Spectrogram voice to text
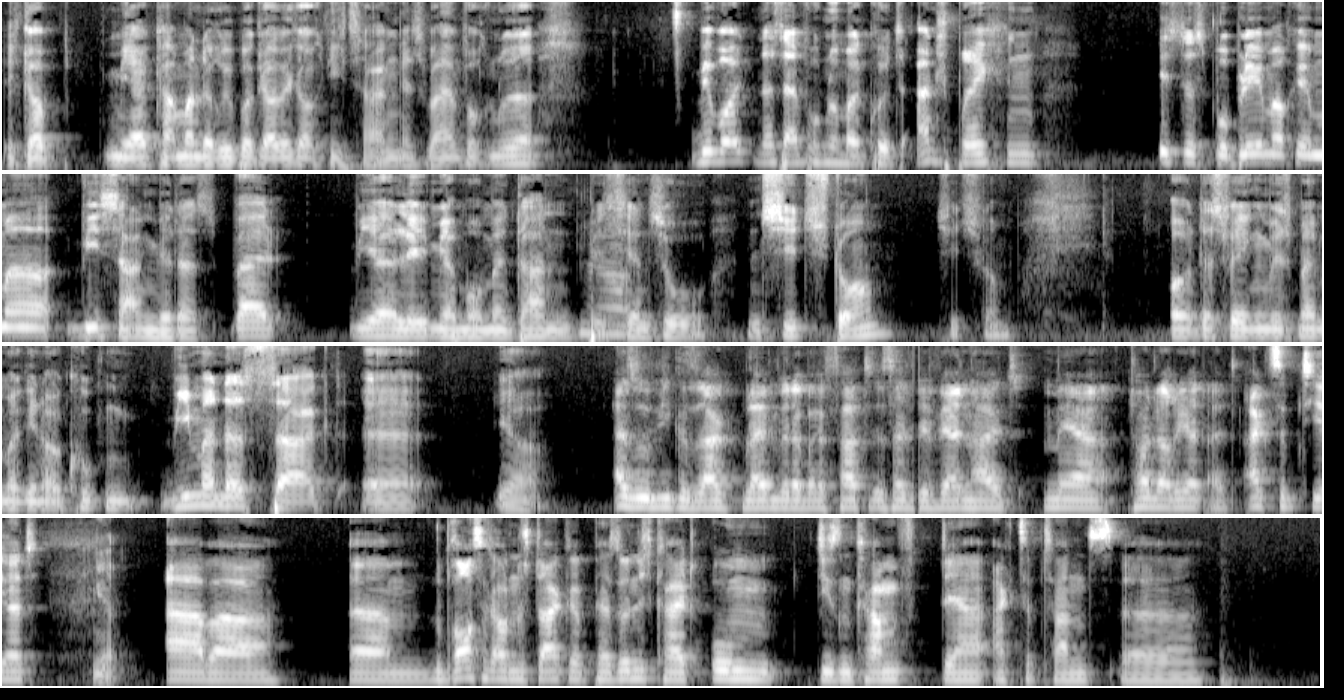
Ich glaube, mehr kann man darüber, glaube ich, auch nicht sagen. Es war einfach nur, wir wollten das einfach nur mal kurz ansprechen. Ist das Problem auch immer, wie sagen wir das? Weil wir erleben ja momentan ein bisschen so einen Shitstorm. Shitstorm. Und deswegen müssen wir immer genau gucken, wie man das sagt. Äh, ja, Also, wie gesagt, bleiben wir dabei. Fazit ist halt, wir werden halt mehr toleriert als akzeptiert. ja, Aber ähm, du brauchst halt auch eine starke Persönlichkeit, um diesen Kampf der Akzeptanz äh,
